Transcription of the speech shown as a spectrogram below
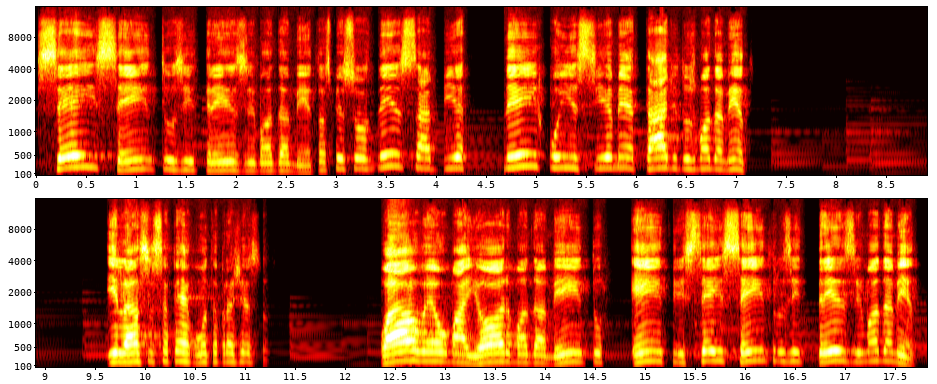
613 mandamentos. As pessoas nem sabiam, nem conheciam metade dos mandamentos. E lança essa pergunta para Jesus. Qual é o maior mandamento entre 613 mandamentos?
